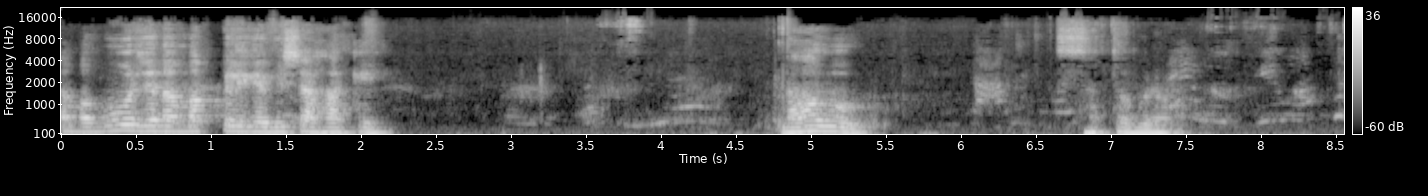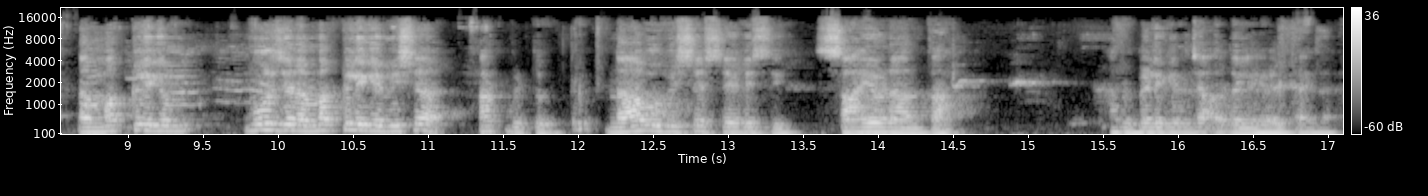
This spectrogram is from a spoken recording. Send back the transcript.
ನಮ್ಮ ಮೂರ್ ಜನ ಮಕ್ಕಳಿಗೆ ವಿಷ ಹಾಕಿ ನಾವು ಸತ್ತೋಗ್ಬಿಡೋಣ. ನಮ್ಮ ಮಕ್ಕಳಿಗೆ, ಮೂರ್ ಜನ ಮಕ್ಕಳಿಗೆ ವಿಷ ಹಾಕ್ಬಿಟ್ಟು ನಾವು ವಿಷ ಸೇರಿಸಿ ಸಾಯೋಣ ಅಂತ ಅವರು ಬೆಳಗಿನ ಜಾವದಲ್ಲಿ ಹೇಳ್ತಾ ಇದ್ದಾರೆ.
